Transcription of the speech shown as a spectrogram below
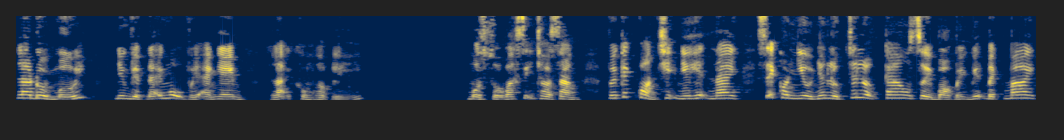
là đổi mới, nhưng việc đãi ngộ với anh em lại không hợp lý. Một số bác sĩ cho rằng, với cách quản trị như hiện nay, sẽ còn nhiều nhân lực chất lượng cao rời bỏ bệnh viện Bạch Mai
